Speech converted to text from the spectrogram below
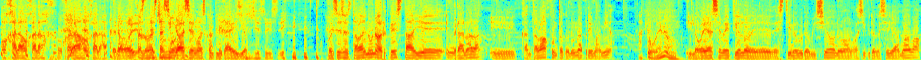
Ojalá, ojalá, ojalá, ojalá. Pero esta, he sí que va a ser más complicadillo. Sí, sí, sí, sí. Pues eso, estaba en una orquesta allí en Granada y cantaba junto con una prima mía. Ah, qué bueno. Y luego ya se metió en lo de Destino Eurovisión o algo así creo que se llamaba.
